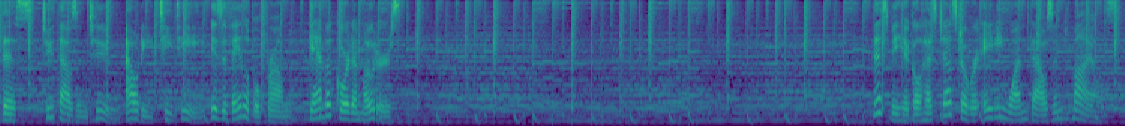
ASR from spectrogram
This 2002 Audi TT is available from Gambacorta Motors. This vehicle has just over 81,000 miles.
